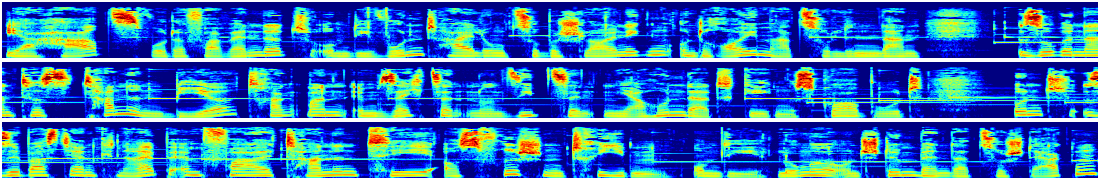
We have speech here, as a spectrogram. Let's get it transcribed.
Ihr Harz wurde verwendet, um die Wundheilung zu beschleunigen und Rheuma zu lindern. Sogenanntes Tannenbier trank man im 16. und 17. Jahrhundert gegen Skorbut. Und Sebastian Kneipp empfahl Tannentee aus frischen Trieben, um die Lunge und Stimmbänder zu stärken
